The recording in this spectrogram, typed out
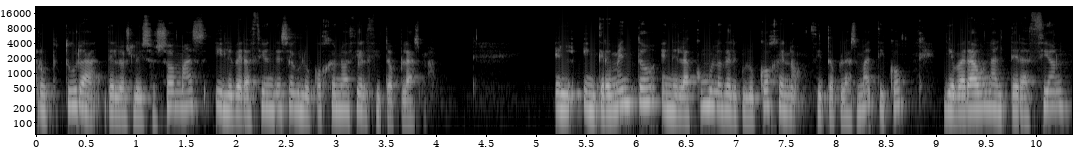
ruptura de los lisosomas y liberación de ese glucógeno hacia el citoplasma. El incremento en el acúmulo del glucógeno citoplasmático llevará a una alteración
